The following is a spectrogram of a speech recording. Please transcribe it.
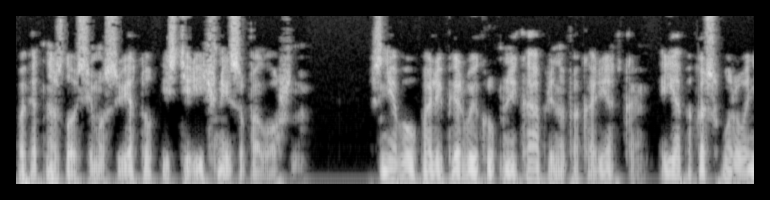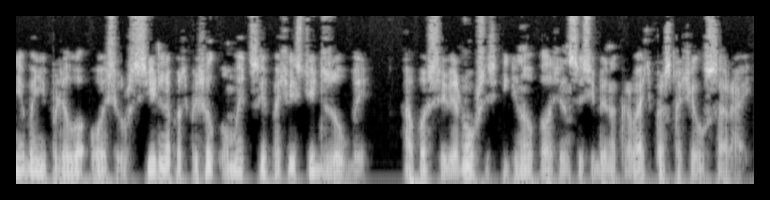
вопят на зло всему свету, истерично и заполошно. С неба упали первые крупные капли, но пока редко, и я, пока с хмурого неба не полило уж сильно, поспешил умыться и почистить зубы, а после, вернувшись и кинул полотенце себе на кровать, проскочил в сарай,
